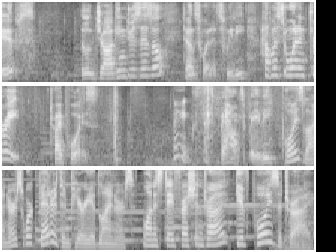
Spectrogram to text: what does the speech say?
Oops. Little jogging drizzle? Don't sweat it, sweetie. Happens to one in three. Try poise. Thanks. That's bounce, baby. Poise liners work better than period liners. Want to stay fresh and dry? Give Poise a try.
